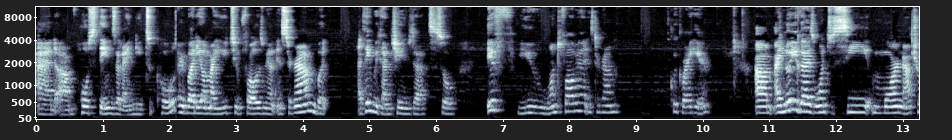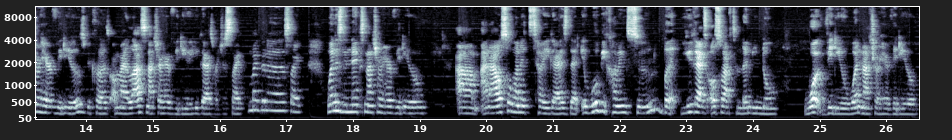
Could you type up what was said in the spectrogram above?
and um, post things that I need to post. Everybody on my YouTube follows me on Instagram, but I think we can change that. So if you want to follow me on Instagram, click right here. Um, I know you guys want to see more natural hair videos because on my last natural hair video, you guys were just like, oh my goodness, like when is the next natural hair video? Um, and I also wanted to tell you guys that it will be coming soon, but you guys also have to let me know what video, what natural hair video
